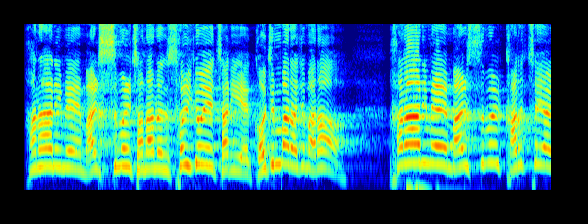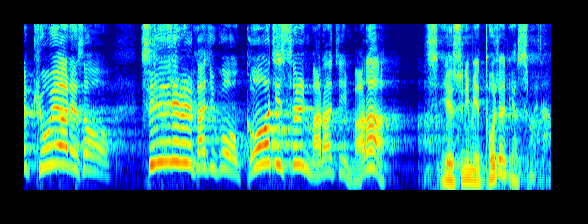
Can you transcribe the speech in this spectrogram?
하나님의 말씀을 전하는 설교의 자리에 거짓말하지 마라. 하나님의 말씀을 가르쳐야 할 교회 안에서 진리를 가지고 거짓을 말하지 마라. 예수님의 도전이었습니다.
